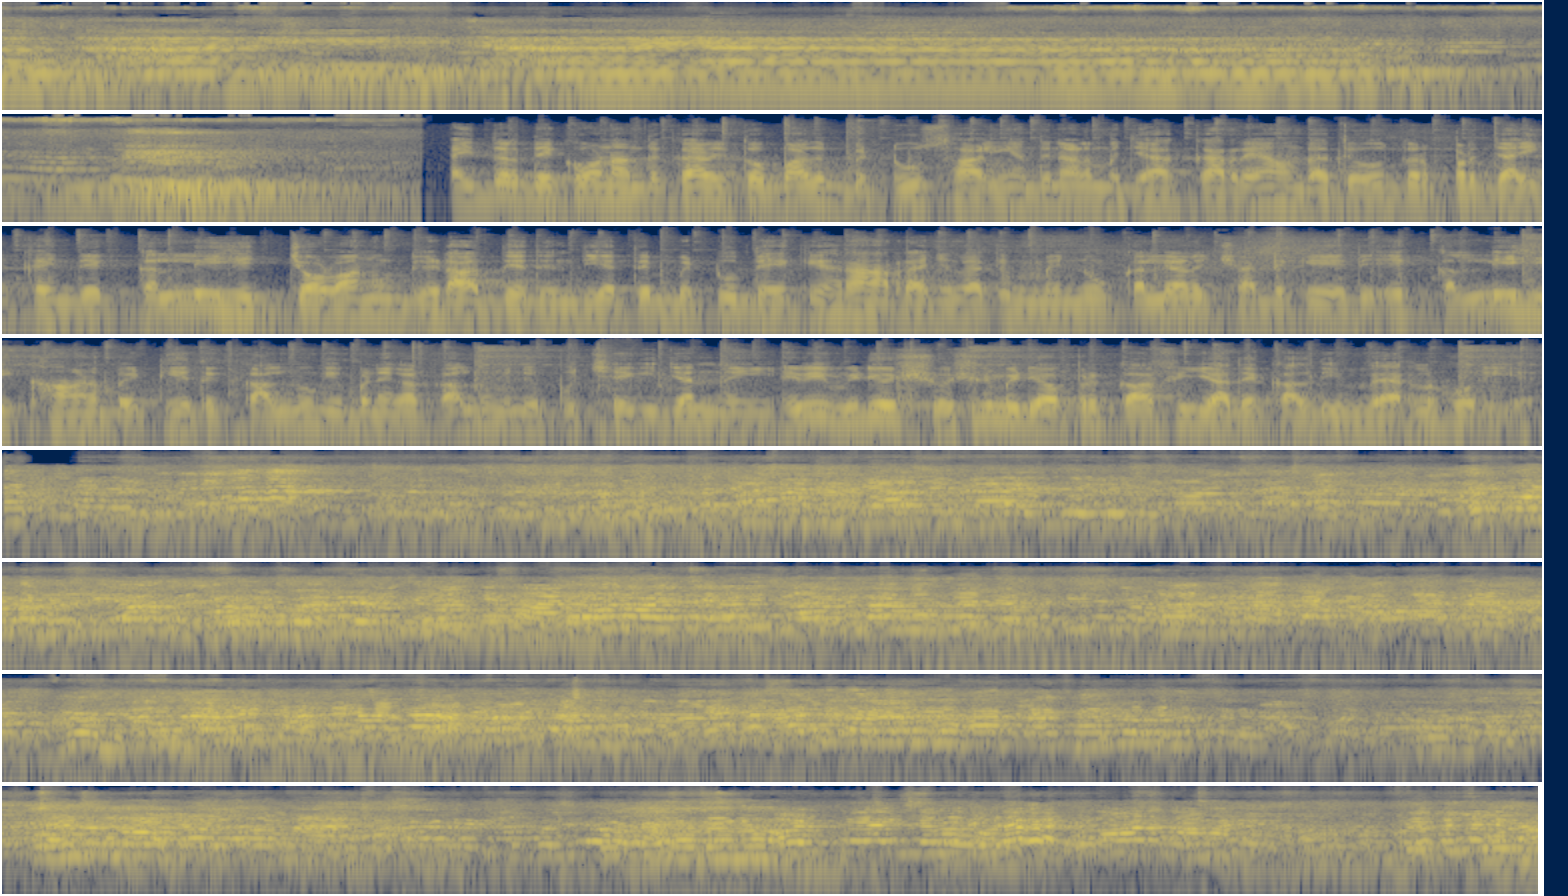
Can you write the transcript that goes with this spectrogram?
ਇੱਧਰ ਦੇਖੋ ਆਨੰਦ ਕਾਰਜ ਤੋਂ ਬਾਅਦ ਬਿੱਟੂ ਸਾਲੀਆਂ ਦੇ ਨਾਲ ਮਜ਼ਾਕ ਕਰ ਰਿਹਾ ਹੁੰਦਾ ਤੇ ਉਧਰ ਪਰਜਾਈ ਕਹਿੰਦੇ, ਕੱਲੀ ਹੀ ਚੌਲਾਂ ਨੂੰ ਗੇੜਾ ਦੇ ਦਿੰਦੀ ਹੈ। ਤੇ ਬਿੱਟੂ ਦੇ ਕੇ ਹੈਰਾਨ ਰਹਿ ਜਾਂਦਾ ਕਿ ਮੈਨੂੰ ਕੱਲਿਆਂ ਨੂੰ ਛੱਡ ਕੇ ਇਹ ਇਕੱਲੀ ਹੀ ਖਾਣ ਬੈਠੀ ਹੈ ਤੇ ਕੱਲ ਨੂੰ ਕੀ ਬਣੇਗਾ? ਕੱਲ ਨੂੰ ਮੈਨੂੰ ਪੁੱਛੇਗੀ ਜਾਂ ਨਹੀਂ? ਇਹ ਵੀ ਵੀਡੀਓ ਸੋਸ਼ਲ ਮੀਡੀਆ ਉੱਪਰ ਕਾਫੀ ਜ਼ਿਆਦਾ ਕੱਲ ਦੀ ਵਾਇਰਲ ਹੋ ਰਹੀ ਹੈ। ¡Vaya, vaya, vaya!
